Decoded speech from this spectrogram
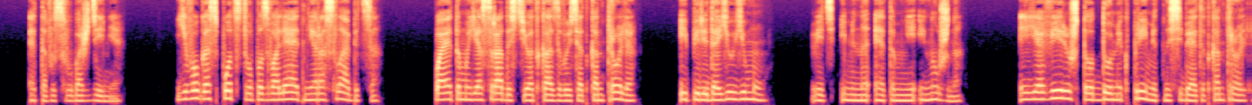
— это высвобождение. Его господство позволяет мне расслабиться, поэтому я с радостью отказываюсь от контроля и передаю ему, ведь именно это мне и нужно. И я верю, что домик примет на себя этот контроль,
